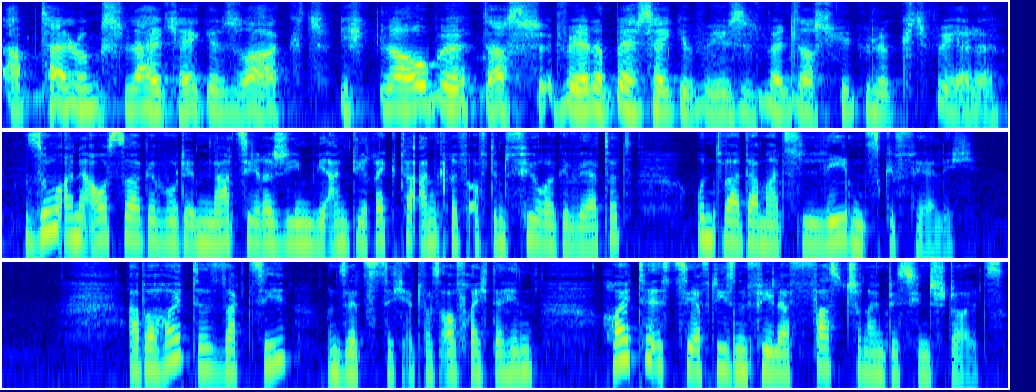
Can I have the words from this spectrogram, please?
Abteilungsleiter gesagt, ich glaube, das wäre besser gewesen, wenn das geglückt wäre. So eine Aussage wurde im Naziregime wie ein direkter Angriff auf den Führer gewertet und war damals lebensgefährlich. Aber heute, sagt sie und setzt sich etwas aufrechter hin, heute ist sie auf diesen Fehler fast schon ein bisschen stolz.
